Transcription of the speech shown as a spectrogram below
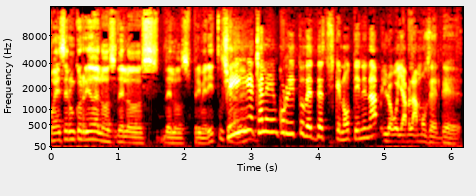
Puede ser un corrido de los, de los, de los primeritos. Sí, échale un corridito de, de estos que no tienen nada y luego ya hablamos de, de-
